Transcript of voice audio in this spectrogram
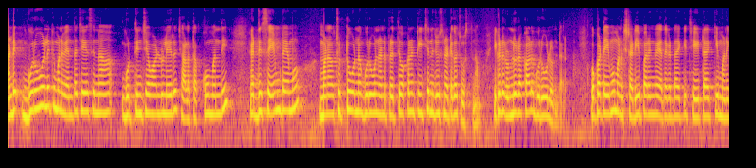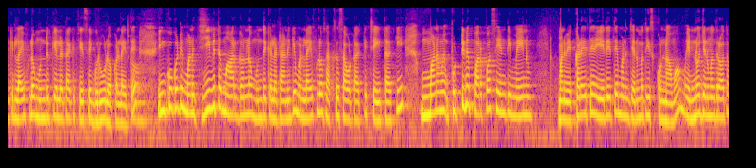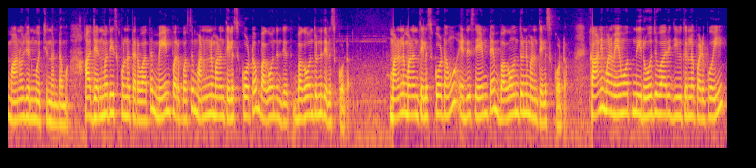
అంటే గురువులకి మనం ఎంత చేసినా గుర్తించే వాళ్ళు లేరు చాలా తక్కువ మంది. అట్ ది సేమ్ టైము మన చుట్టూ ఉన్న గురువులు అంటే ప్రతి ఒక్కరిని టీచర్ని చూసినట్టుగా చూస్తున్నాం. ఇక్కడ రెండు రకాల గురువులు ఉంటారు. ఒకటేమో మనకి స్టడీ పరంగా ఎదగటానికి చేయటానికి మనకి లైఫ్లో ముందుకు వెళ్ళటానికి చేసే గురువులు ఒకళ్ళైతే. ఇంకొకటి మన జీవిత మార్గంలో ముందుకెళ్ళటానికి మన లైఫ్లో సక్సెస్ అవటానికి చేయటానికి మనం పుట్టిన పర్పస్ ఏంటి మెయిన్? మనం ఎక్కడైతే ఏదైతే మనం జన్మ తీసుకున్నామో ఎన్నో జన్మల తర్వాత మానవ జన్మ వచ్చిందంటామో. ఆ జన్మ తీసుకున్న తర్వాత మెయిన్ పర్పస్ మనల్ని మనం తెలుసుకోవటం భగవంతుని భగవంతుడిని తెలుసుకోవటం. మనల్ని మనం తెలుసుకోవటము ఎట్ ది సేమ్ టైం భగవంతుడిని మనం తెలుసుకోవటం. కానీ మనం ఏమవుతుంది ఈ రోజువారీ జీవితంలో పడిపోయి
